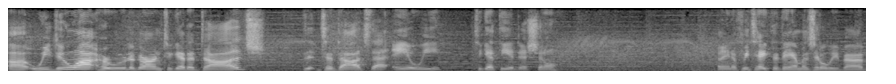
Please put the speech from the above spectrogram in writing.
Uh, we do want Hirudegarn to get a dodge, to dodge that AOE to get the additional. I mean, if we take the damage, it'll be bad.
